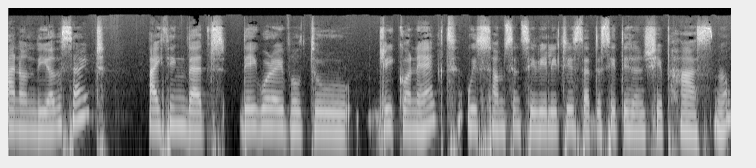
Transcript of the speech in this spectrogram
And on the other side, I think that they were able to reconnect with some sensibilities that the citizenship has, no?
